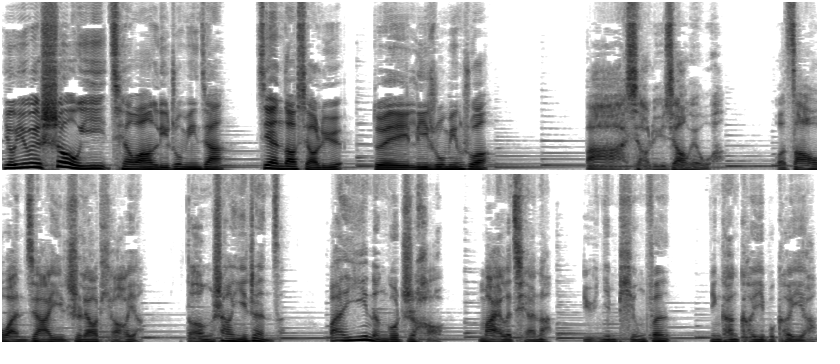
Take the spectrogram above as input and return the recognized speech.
有一位兽医前往李柱明家，见到小驴，对李柱明说：“把小驴交给我，我早晚加以治疗调养，等上一阵子，万一能够治好，卖了钱呢，与您平分。”您看可以不可以啊？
